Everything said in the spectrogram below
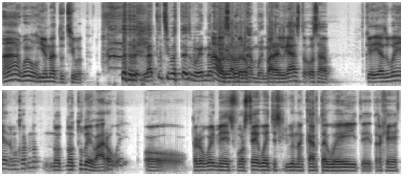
Ah, huevo. y una tutsibota. La tutsibota es buena, No, pero o sea, no pero tan buena. para el gasto, o sea, que digas, güey, a lo mejor no, no, no tuve varo, güey. O, pero, güey, me esforcé, güey, te escribí una carta, güey, te traje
